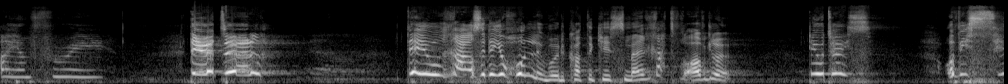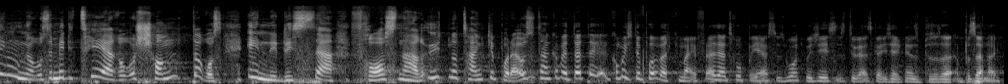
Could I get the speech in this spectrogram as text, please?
I am free. Det er jo tull! Det er jo, altså, jo Hollywood-katekisme rett fra avgrunnen. Det er jo tøys. Og vi synger og mediterer og sjanter oss inn i disse frasene her uten å tenke på det. Og så tenker vi at dette kommer ikke til å påvirke meg, for jeg tror på Jesus. What would Jesus do? Jeg skal i kirken på søndag.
